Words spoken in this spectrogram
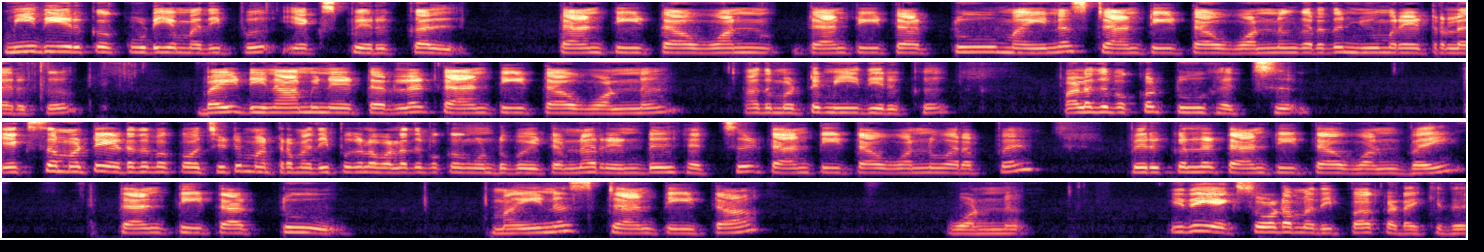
மீதி இருக்கக்கூடிய மதிப்பு எக்ஸ் பெருக்கல். Tan theta one tan theta two minus tan theta ஒன்னுங்கிறது நியூமரேட்டரில் இருக்குது பை டினாமினேட்டரில் டேன் டீட்டா ஒன்று அது மட்டும் மீதி இருக்குது வலது பக்கம் டூ ஹெச்சு எக்ஸை மட்டும் இடது பக்கம் வச்சுட்டு மற்ற மதிப்புகளை வலது பக்கம் கொண்டு போயிட்டோம்னா ரெண்டு ஹெச்சு டேன் டீட்டா ஒன்று வரப்போ பெருக்கல்ல tan theta one by tan theta two minus tan theta ஒன்று இது எக்ஸோட மதிப்பாக கிடைக்குது.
